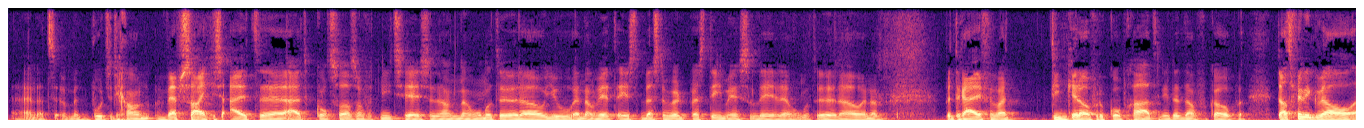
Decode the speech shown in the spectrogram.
En dat, met boetes die gewoon websitejes uit, uh, uitkotsen alsof het niets is. En dan uh, 100 euro, joe. En dan weer het eerst het beste WordPress team installeren, 100 euro. En dan bedrijven waar het tien keer over de kop gaat en die dat dan verkopen. Dat vind ik wel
